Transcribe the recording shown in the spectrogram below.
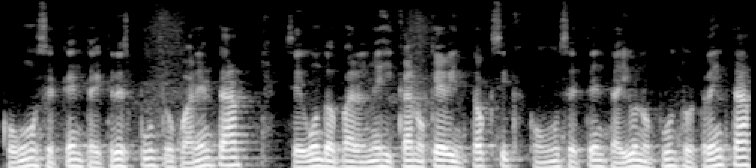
con un 73.40. Segundo para el mexicano Kevin Toxic con un 71.30.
